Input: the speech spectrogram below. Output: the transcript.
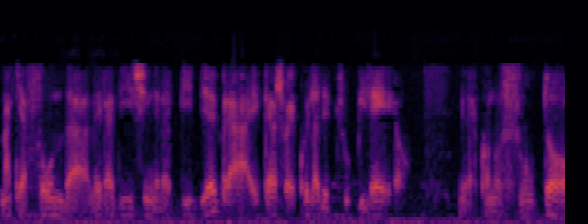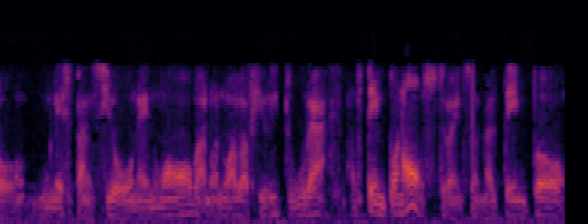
ma che affonda le radici nella Bibbia ebraica, cioè quella del giubileo ha conosciuto un'espansione nuova, una nuova fioritura al tempo nostro, insomma al tempo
